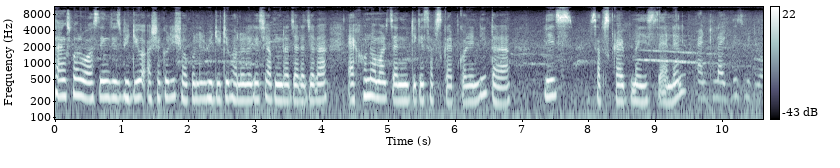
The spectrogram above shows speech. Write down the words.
Thanks for watching this video আশা করি সকলের ভিডিওটি ভালো লেগেছে। আপনারা যারা যারা এখনও আমার চ্যানেলটিকে সাবস্ক্রাইব করেননি, তারা please subscribe my channel and like this video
